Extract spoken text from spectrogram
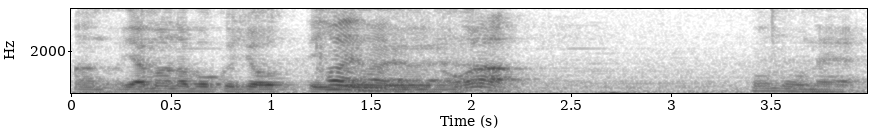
あの山の牧場ってはいうのがもうね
